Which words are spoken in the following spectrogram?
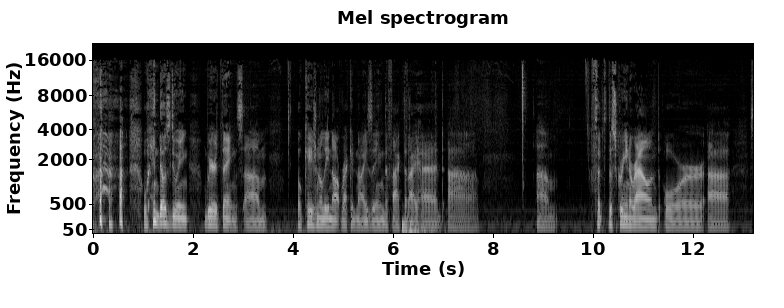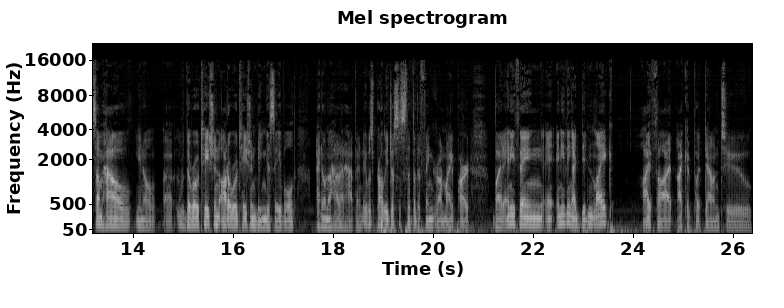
Windows doing weird things. Um, occasionally not recognizing the fact that I had uh, um, flipped the screen around or uh, somehow, you know, uh, the rotation, auto rotation being disabled. I don't know how that happened. It was probably just a slip of the finger on my part. But anything, anything I didn't like, I thought I could put down to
